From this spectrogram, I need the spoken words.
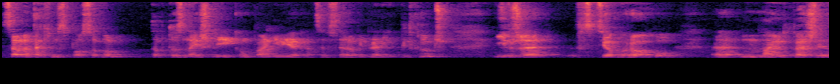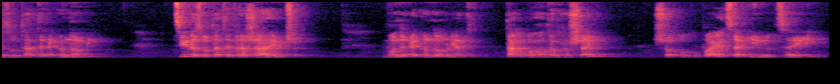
саме таким способом, тобто знайшли компанію, яка це все робить для них під ключ, і вже з цього року мають перші результати економії. Ці результати вражаючі. Вони економлять так багато грошей, що окупається їм цей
